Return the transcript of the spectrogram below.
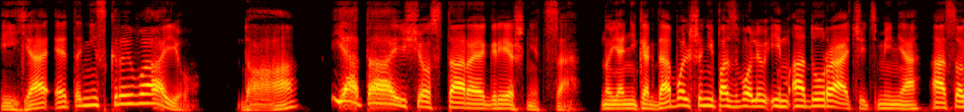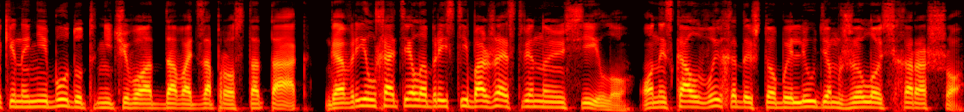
И я это не скрываю. Да, я та еще старая грешница. Но я никогда больше не позволю им одурачить меня, а Сокины не будут ничего отдавать за просто так. Гаврил хотел обрести божественную силу. Он искал выходы, чтобы людям жилось хорошо.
